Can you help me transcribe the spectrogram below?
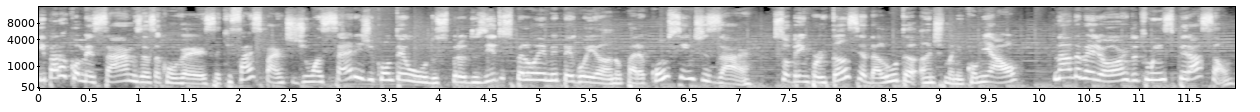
E para começarmos essa conversa, que faz parte de uma série de conteúdos produzidos pelo MP Goiano para conscientizar sobre a importância da luta antimanicomial, nada melhor do que uma inspiração.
